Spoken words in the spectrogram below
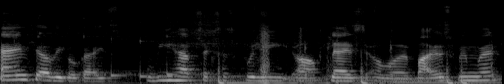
And here we go guys. We have successfully uh, flashed our BIOS firmware.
